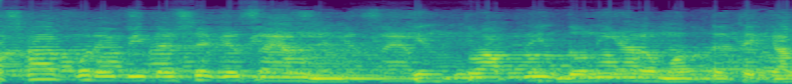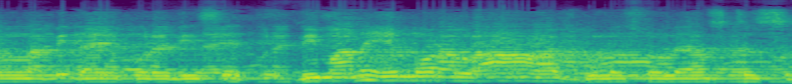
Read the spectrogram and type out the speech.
আশা করে বিদেশে গেছেন? কিন্তু আপনি দুনিয়ার মধ্যে থেকে আল্লাহ বিদায় করে দিছে বিমানে মরা লাশগুলো চলে আসতেছে।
